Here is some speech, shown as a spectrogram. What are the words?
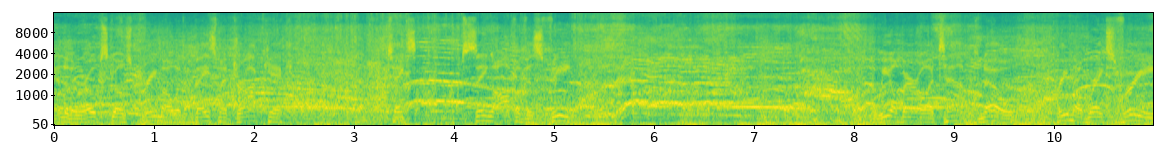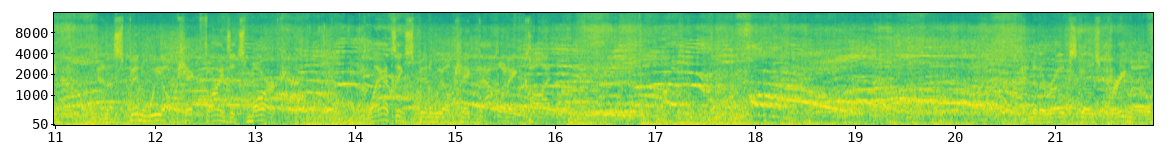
Into the ropes goes Primo with a basement drop kick that takes Singh off of his feet. The wheelbarrow attempt, no. Primo breaks free, and a spin wheel kick finds its mark. A glancing spin wheel kick, that one it caught. Into the ropes goes Primo,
